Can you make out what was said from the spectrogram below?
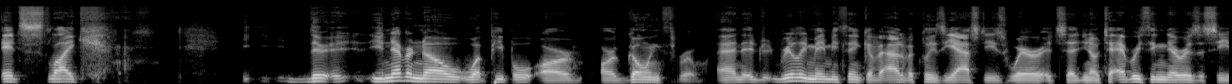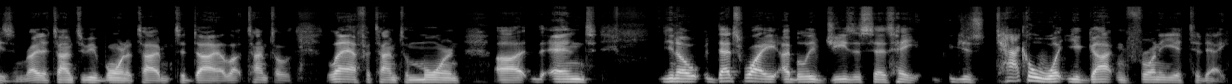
it's like there you never know what people are are going through and it really made me think of out of ecclesiastes where it said you know to everything there is a season right a time to be born a time to die a time to laugh a time to mourn uh, and you know, that's why I believe Jesus says, hey, just tackle what you got in front of you today.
